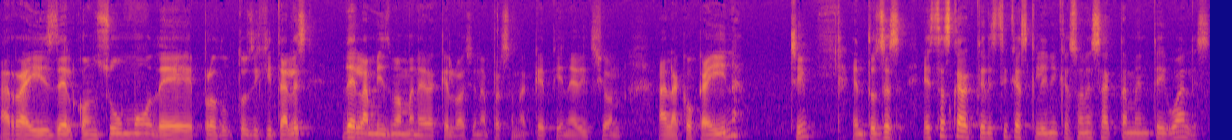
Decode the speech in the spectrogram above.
a raíz del consumo de productos digitales de la misma manera que lo hace una persona que tiene adicción a la cocaína ¿sí? Entonces, estas características clínicas son exactamente iguales.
